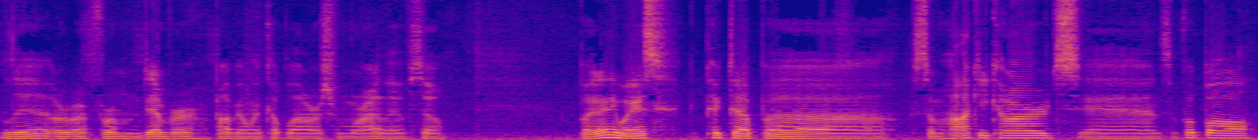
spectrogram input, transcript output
live, or, or, from Denver. Probably only a couple hours from where I live. So, but anyways, picked up uh, some hockey cards and some football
